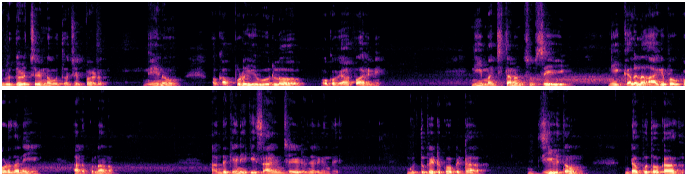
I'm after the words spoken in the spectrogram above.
వృద్ధుడు చిరునవ్వుతో చెప్పాడు నేను ఒకప్పుడు ఈ ఊర్లో ఒక వ్యాపారిని. నీ మంచితనం చూసి నీ కలలు ఆగిపోకూడదని అనుకున్నాను. అందుకే నీకు ఈ సాయం చేయడం జరిగింది. గుర్తుపెట్టుకో బిడ్డ జీవితం డబ్బుతో కాదు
